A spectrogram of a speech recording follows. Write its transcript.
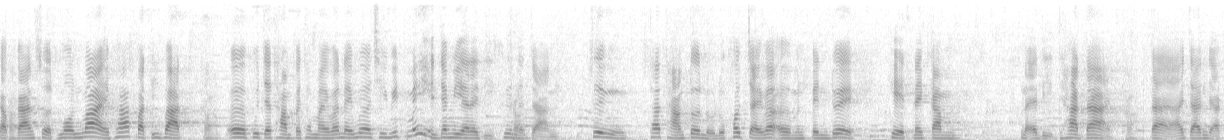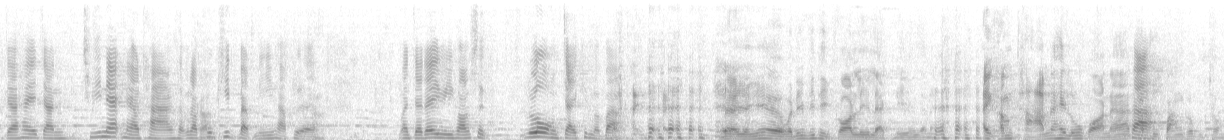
กับครับการสวดมนต์ไหว้พระปฏิบัติครับเออกูจะทำไปทำไมว่าในเมื่อชีวิตไม่เห็นจะมีอะไรดีขึ้นครับอาจารย์ ซึ่งถ้าถามตัวหนูหนูเข้าใจว่าเออมันเป็นด้วยเหตุในกรรม ในอดีตชาติได้ ครับแต่อาจารย์อยากจะให้อาจารย์ชี้แนะแนวทางสำหรับครับผู้คิดแบบนี้ค่ะเผื่อครับ มันจะได้มีความรู้สึกโล่งใจขึ้นมาบ้าง แต่อย่างนี้เออวันนี้พิธีกรรีแลกซ์ดีเหมือนกันนะ ไอ้คำถามนะให้รู้ก่อนนะค่ะท่านผู้ฟังท่านผู้ชม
